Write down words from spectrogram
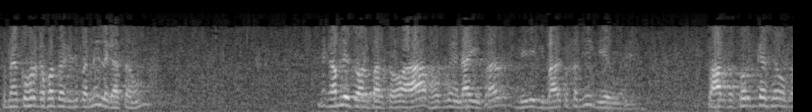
تو میں کفر کا پتہ کسی پر نہیں لگاتا ہوں۔ عملی طور پر تو آپ حکم لائی پر بیوی کی بات کو ترجیح دیے ہوئے ہیں۔ تو آپ کا قرب کیسے ہوگا؟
